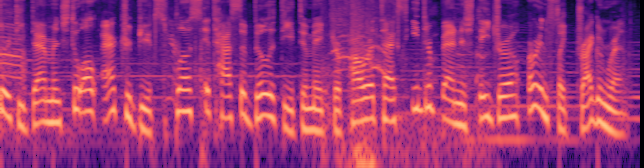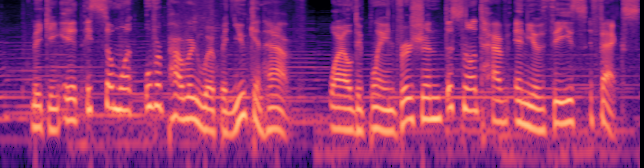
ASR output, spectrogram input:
30 damage to all attributes plus it has the ability to make your power attacks either banish Daedra or inflict Dragonrend, making it a somewhat overpowered weapon you can have. While the plain version does not have any of these effects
